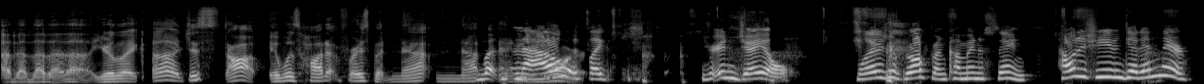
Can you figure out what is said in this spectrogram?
uh, blah, blah, blah, blah," you're like, "Oh, just stop." It was hot at first, but now, not. But now it's like you're in jail. Why does your girlfriend come in to sing? How did she even get in there?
